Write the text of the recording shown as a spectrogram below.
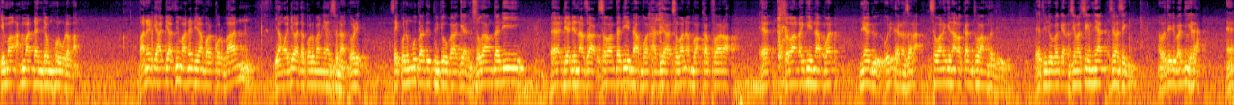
Imam Ahmad dan jumhur ulama. Mana dia hadiah ni mana dia nak buat korban yang wajib atau korban yang sunat. Boleh. Seekor lembu tu ada tujuh bahagian. Seorang tadi eh, dia ada nazar. Seorang tadi nak buat hadiah. Seorang nak buat kafarah. Ya seorang lagi nak buat niaga. Boleh tak masalah seorang lagi nak makan seorang tadi. Ya tujuh bagian masing-masing niat masing-masing. Apa tu dia bagilah. Ya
